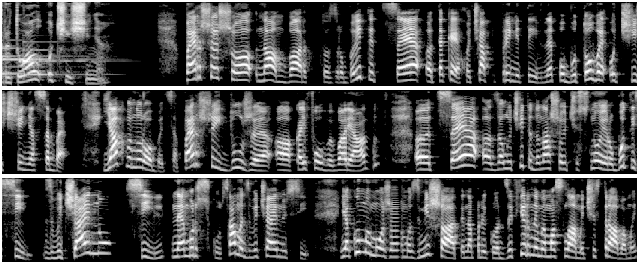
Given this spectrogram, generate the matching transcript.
Ритуал очищення. Перше, що нам варто зробити, це е, таке, хоча б примітивне, побутове очищення себе. Як воно робиться? Перший дуже е, кайфовий варіант е, це залучити до нашої чесної роботи сіль, звичайну сіль, не морську, саме звичайну сіль, яку ми можемо змішати, наприклад, з ефірними маслами чи стравами,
